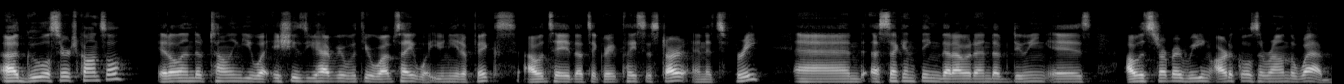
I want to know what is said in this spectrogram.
Uh, Google Search Console. It'll end up telling you what issues you have with your website, what you need to fix. I would say that's a great place to start, and it's free. And a second thing that I would end up doing is I would start by reading articles around the web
